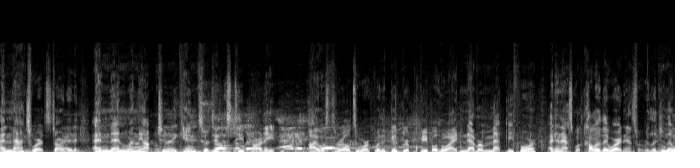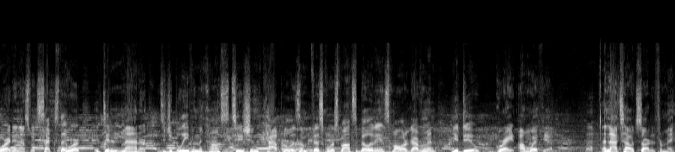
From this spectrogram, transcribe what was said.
And that's where it started. And then when the opportunity came to do this Tea Party, I was thrilled to work with a good group of people who I had never met before. I didn't ask what color they were, I didn't ask what religion they were, I didn't ask what sex they were. It didn't matter. Did you believe in the Constitution, capitalism, fiscal responsibility, and smaller government? You do? Great, I'm with you. And that's how it started for me.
